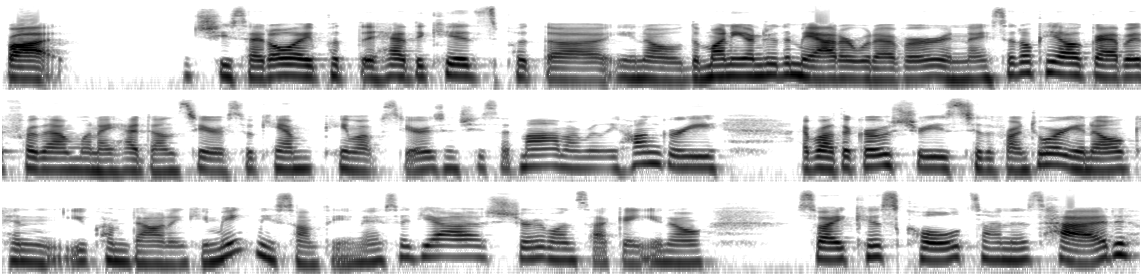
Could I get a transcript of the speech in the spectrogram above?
But she said, Oh, I put the, had the kids put the, you know, the money under the mat or whatever. And I said, Okay, I'll grab it for them when I head downstairs. So Cam came upstairs and she said, Mom, I'm really hungry. I brought the groceries to the front door. You know, can you come down and can you make me something? And I said, Yeah, sure. One second, you know. So I kissed Colts on his head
